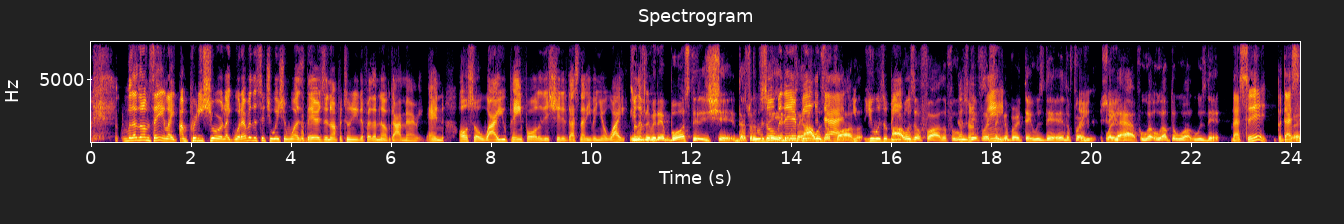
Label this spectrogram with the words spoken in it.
But that's what I'm saying. Like I'm pretty sure, like whatever the situation was, there's an opportunity for them to have got married. And also, why are you paying for all of this shit if that's not even your wife? He was living in Boston and shit. That's what I'm was saying. over there was like, being I a was dad. a father. You, you was a being. I was a father. For who was there I'm for a second birthday? Who was there? In the first. you- so what did you- I have? Who who helped her walk? Who was there? That's it. But that's Right.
